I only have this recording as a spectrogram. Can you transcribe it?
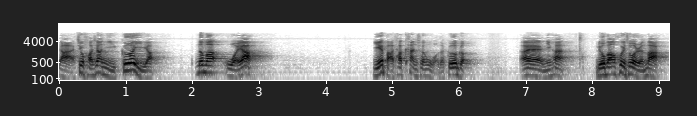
啊，就好像你哥一样。那么我呀。也把他看成我的哥哥，哎，你看刘邦会做人吧？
